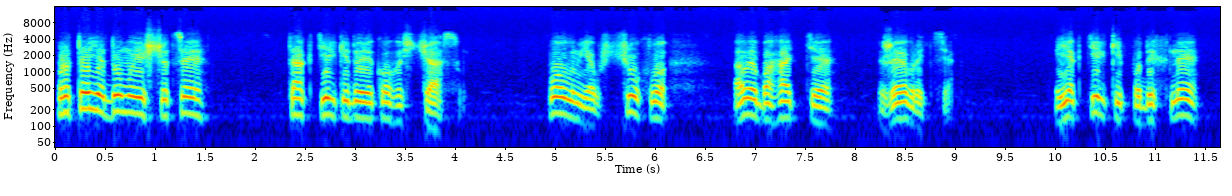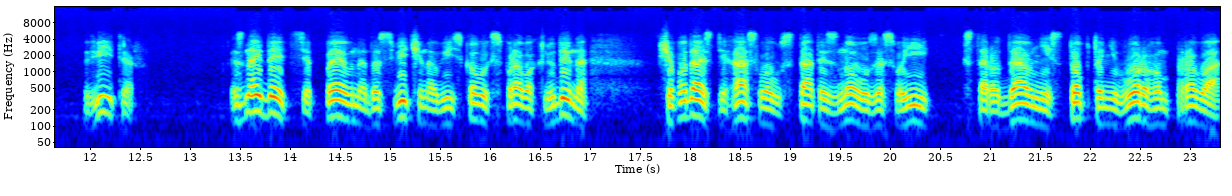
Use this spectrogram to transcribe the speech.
Проте я думаю, що це так тільки до якогось часу. Полум'я вщухло, але багаття жевриться. І як тільки подихне вітер, знайдеться певна, досвідчена в військових справах людина, що подасть гасло встати знову за свої стародавні, стоптані ворогом права,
